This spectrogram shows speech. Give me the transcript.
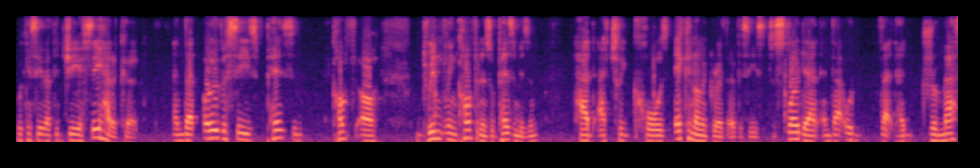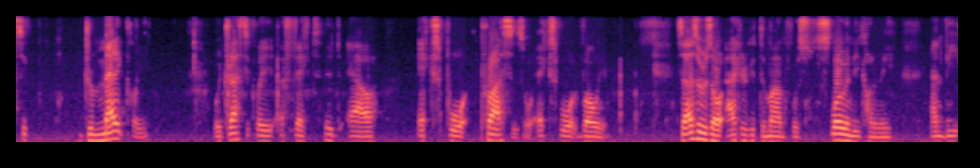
we can see that the GFC had occurred, and that overseas conf uh, dwindling confidence or pessimism had actually caused economic growth overseas to slow down, and that would that had dramatic, dramatically or drastically affected our export prices or export volume. So as a result, aggregate demand was slow in the economy, and the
